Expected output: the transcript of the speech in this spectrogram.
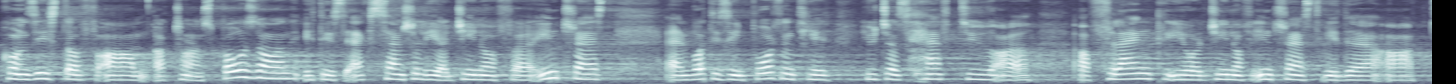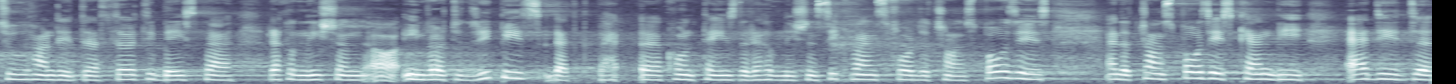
consists of um, a transposon. It is essentially a gene of interest. And what is important here, you just have to uh, flank your gene of interest with uh, 230 base pair recognition uh, inverted repeats that uh, contains the recognition sequence for the transposase. And the transposase can be added uh,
